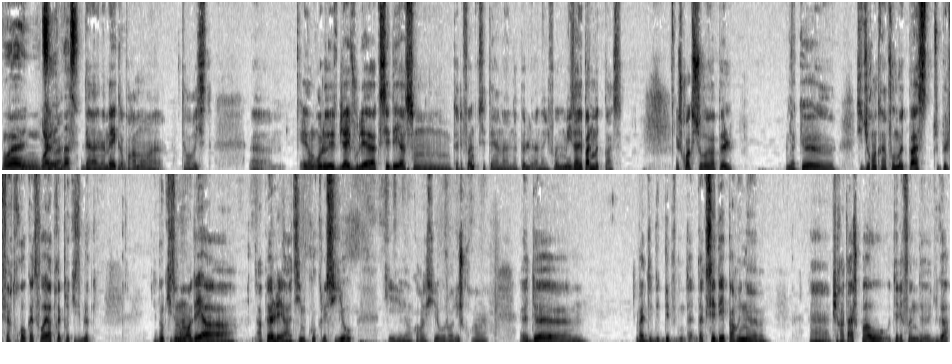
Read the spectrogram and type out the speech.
ouais, une tuerie de masse. D'un mec apparemment un terroriste. Euh, et en gros, le FBI voulait accéder à son téléphone, c'était un, un, Apple, un iPhone, mais ils n'avaient pas le mot de passe. Et je crois que sur Apple, il y a que euh, si tu rentres un faux mot de passe, tu peux le faire trois ou quatre fois et après le truc il se bloque. Et donc ils ont demandé à Apple et à Tim Cook, le CEO, qui est encore le CEO aujourd'hui, je crois, euh, euh, bah, de d'accéder par une un piratage quoi au, téléphone du gars.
